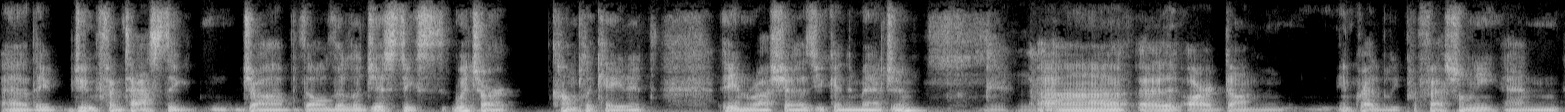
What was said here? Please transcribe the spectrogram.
uh, they do fantastic job with all the logistics, which are complicated in Russia, as you can imagine, mm-hmm. uh, uh, are done incredibly professionally and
